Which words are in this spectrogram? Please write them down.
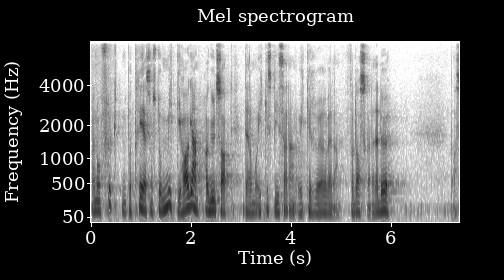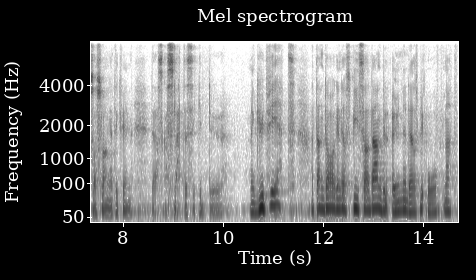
Men om frukten på treet som står midt i hagen, har Gud sagt, dere må ikke spise den og ikke røre ved den, for da skal dere dø. Da sa slangen til kvinnen, dere skal slettes ikke dø. Men Gud vet at den dagen dere spiser den, vil øynene deres bli åpnet,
